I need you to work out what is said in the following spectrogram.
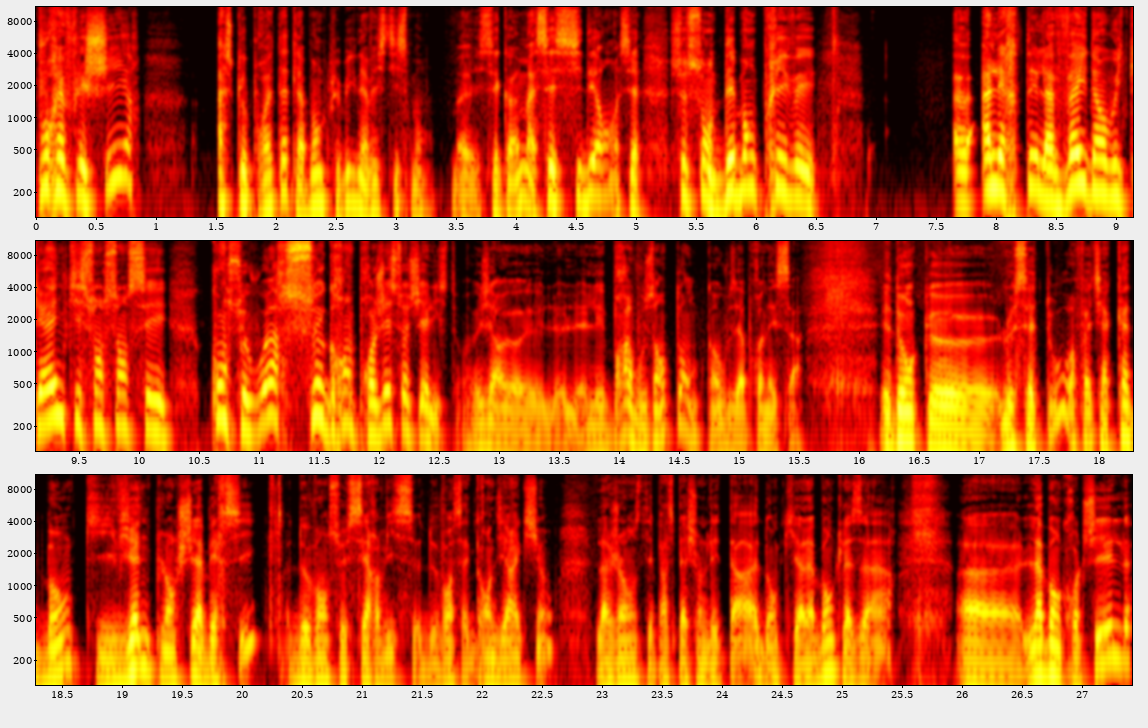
pour réfléchir à ce que pourrait être la banque publique d'investissement. C'est quand même assez sidérant. Ce sont des banques privées euh, alertés la veille d'un week-end qui sont censés concevoir ce grand projet socialiste. Euh, les bras vous en tombent quand vous apprenez ça. Et donc, euh, le 7 août, en fait, il y a quatre banques qui viennent plancher à Bercy devant ce service, devant cette grande direction, l'Agence des participations de l'État. Donc, il y a la Banque Lazare, la Banque Rothschild,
